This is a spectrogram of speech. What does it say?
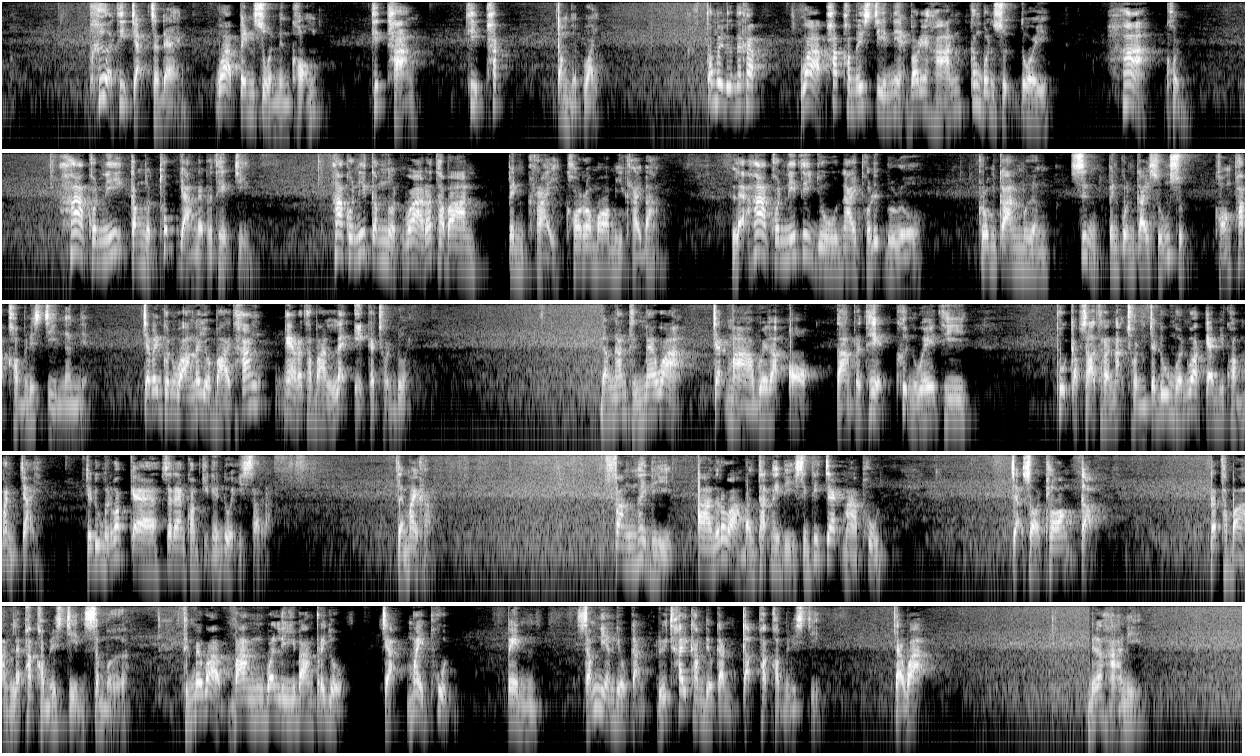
เพื่อที่จะแสดงว่าเป็นส่วนหนึ่งของทิศทางที่พรรคกำหนดไว้ ต้องไม่ลืมนะครับว่าพรรคคอมมิวนิสต์จีนเนี่ยบริหารข้างบนสุดโดย 5 คน 5 คนนี้กำหนดทุกอย่างในประเทศจีน 5 คนนี้กำหนดว่ารัฐบาลเป็นใครคอรมอมีใครบ้าง และ 5 คนนี้ที่อยู่ใน Politburo กรมการเมืองซึ่งเป็นนกลไกสูงสุดของพรรคคอมมิวนิสต์จีนนั้นเนี่ยจะเป็นคนวางนโยบายทั้งแง่รัฐบาลและเอกชนด้วย ดังนั้นถึงแม้ว่าแจ็คมาเวลาออกต่างประเทศขึ้นเวที พูดกับสาธารณชน จะดูเหมือนว่าแกมีความมั่นใจ จะดูเหมือนว่าแกแสดงความคิดเห็นโดยอิสระ แต่ไม่ครับ ฟังให้ดี อ่านระหว่างบรรทัดให้ดี สิ่งที่แจ็คมาพูด จะสอดคล้องกับรัฐบาลและพรรคคอมมิวนิสต์จีนเสมอ ถึงแม้ว่าบางวลีบางประโยคจะไม่พูดเป็นสำเนียงเดียวกัน หรือใช้คำเดียวกันกับพรรคคอมมิวนิสต์จีน แต่ว่าเนื้อหานี่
